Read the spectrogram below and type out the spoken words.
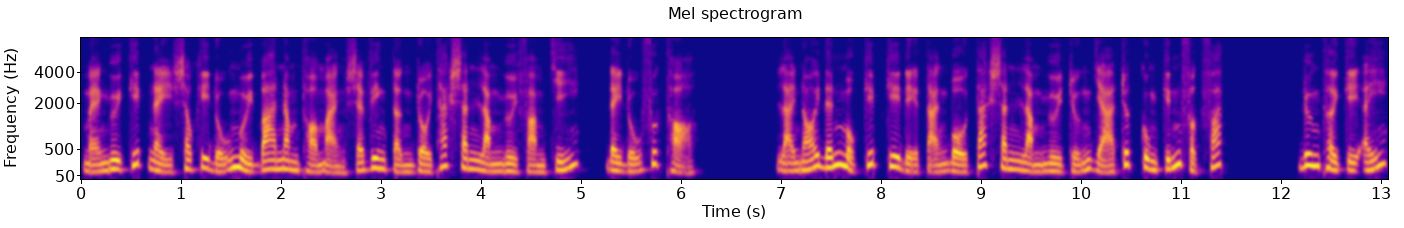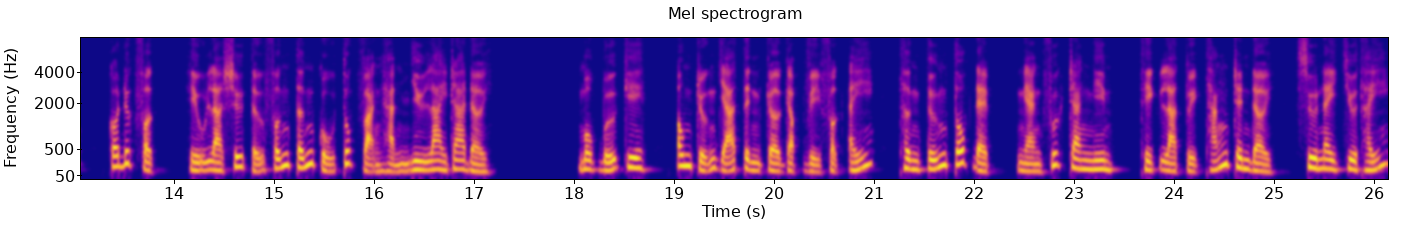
mẹ ngươi kiếp này sau khi đủ 13 năm thọ mạng sẽ viên tận rồi thác sanh làm người phạm chí, đầy đủ phước thọ. Lại nói đến một kiếp kia địa tạng Bồ Tát sanh làm người trưởng giả rất cung kính Phật Pháp. Đương thời kỳ ấy, có Đức Phật, hiệu là sư tử phấn tấn cụ túc vạn hạnh như lai ra đời. Một bữa kia, ông trưởng giả tình cờ gặp vị Phật ấy, thân tướng tốt đẹp, ngàn phước trang nghiêm, thiệt là tuyệt thắng trên đời, xưa nay chưa thấy.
